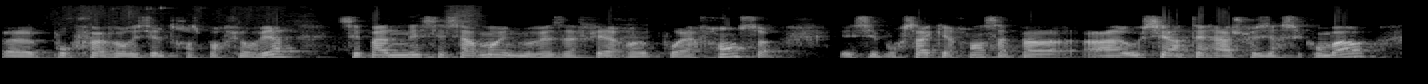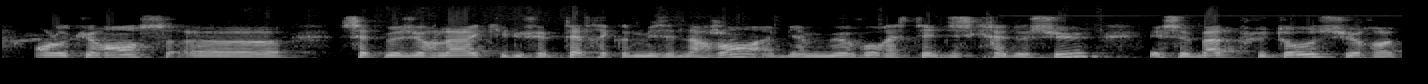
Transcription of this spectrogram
euh, pour favoriser le transport ferroviaire, c'est pas nécessairement une mauvaise affaire euh, pour Air France, et c'est pour ça qu'Air France a, aussi intérêt à choisir ses combats. En l'occurrence, euh, cette mesure-là qui lui fait peut-être économiser de l'argent, eh bien mieux vaut rester discret dessus et se battre plutôt sur euh,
